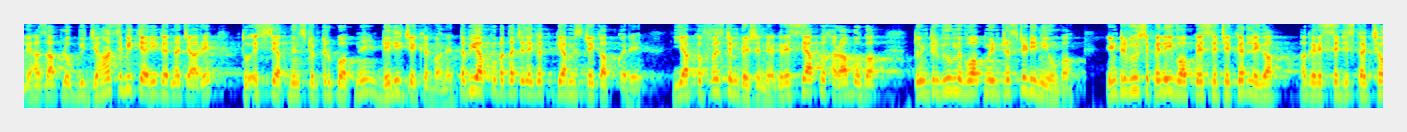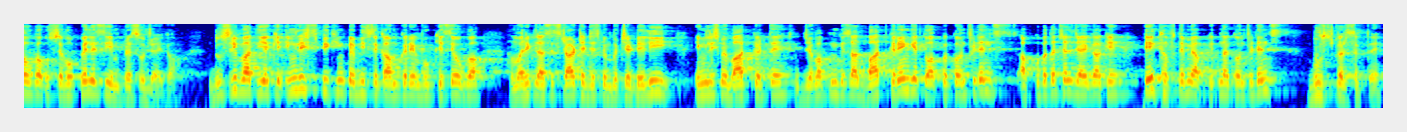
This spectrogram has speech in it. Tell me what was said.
लिहाजा आप लोग भी जहाँ से भी तैयारी करना चाह रहे तो इससे अपने इंस्ट्रक्टर को अपने डेली चेक करवाना है। तभी आपको पता चलेगा कि क्या मिस्टेक आप करें। ये आपका फ़र्स्ट इंप्रेशन है। अगर इससे आपका खराब होगा तो इंटरव्यू में वो आप में इंटरेस्टेड ही नहीं होगा। इंटरव्यू से पहले ही वो आपका इससे चेक कर लेगा। अगर इससे जिसका अच्छा होगा, उससे वो पहले से इंप्रेस हो जाएगा। दूसरी बात यह कि इंग्लिश स्पीकिंग पे भी इससे काम करें, वो कैसे होगा? हमारी क्लासेस स्टार्ट है, जिसमें बच्चे डेली इंग्लिश में बात करते हैं। जब आप उनके साथ बात करेंगे तो आपका कॉन्फिडेंस आपको पता चल जाएगा कि एक हफ़्ते में आप कितना कॉन्फिडेंस बूस्ट कर सकते हैं।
